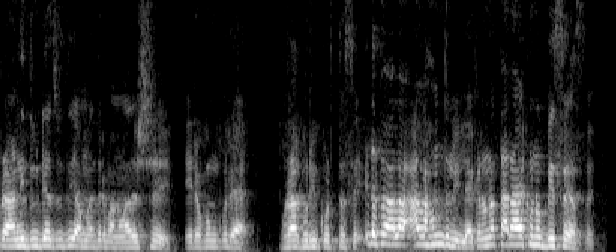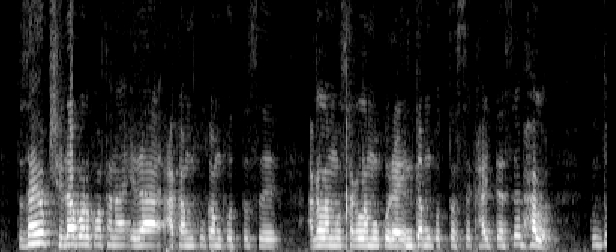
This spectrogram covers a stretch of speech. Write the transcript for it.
প্রাণী দুইটা যদি আমাদের বাংলাদেশে এরকম করে ঘোরাঘুরি করতেছে, এটা তো আলা আলহামদুলিল্লাহ, কেননা তারা এখনও বেঁচে আছে। তো যাই হোক, সেটা বড় কথা না, এরা আকাম কুকাম করতেছে, আগলামো সাগলামো করে ইনকাম করতেছে, খাইতেছে, ভালো। কিন্তু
